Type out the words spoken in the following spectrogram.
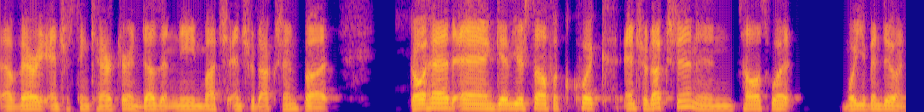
a very interesting character and doesn't need much introduction. But go ahead and give yourself a quick introduction and tell us what what you've been doing.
